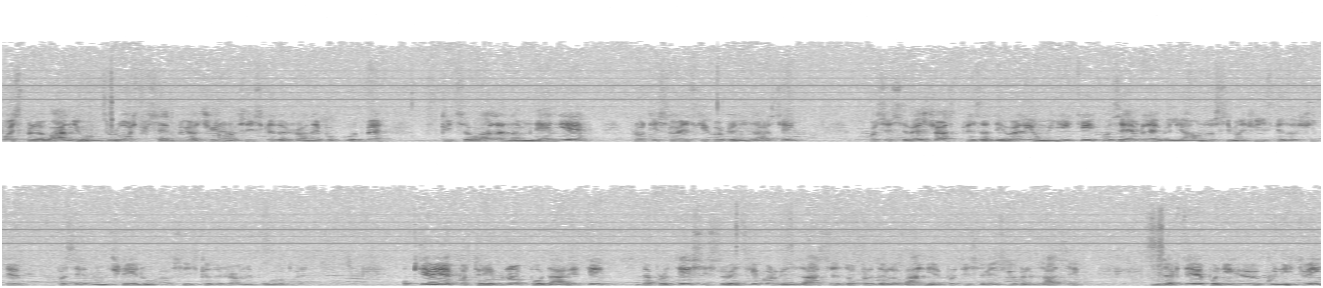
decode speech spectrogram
po izpeljevanju določb 7. člena avstrijske državne pogodbe sklicovala na mnenje proti slovenskih organizacij, ko so se več čas prizadevali omejiti ozemlje veljavnosti manjšinske zaščite po 7. členu avstrijske državne pogodbe. Ob tem je potrebno poudariti, da protesti slovenskih organizacij z dopredelovanje proti slovenskih organizacij in zahteve po njihovi ukonitvi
